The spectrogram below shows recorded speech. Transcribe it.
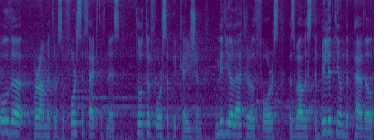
All the parameters of force effectiveness, total force application, mediolateral force, as well as stability on the pedal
